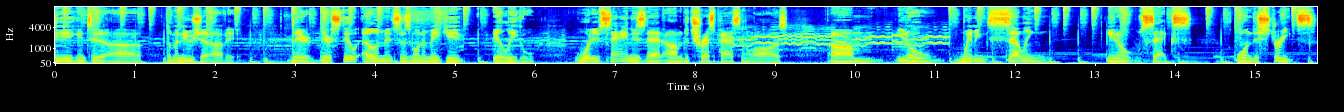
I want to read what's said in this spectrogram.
dig into uh, the minutia of it. There there's still elements that's going to make it illegal. What it's saying is that um, the trespassing laws, um, you know, women selling, you know, sex on the streets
